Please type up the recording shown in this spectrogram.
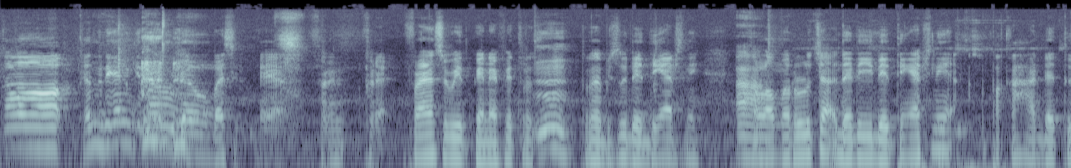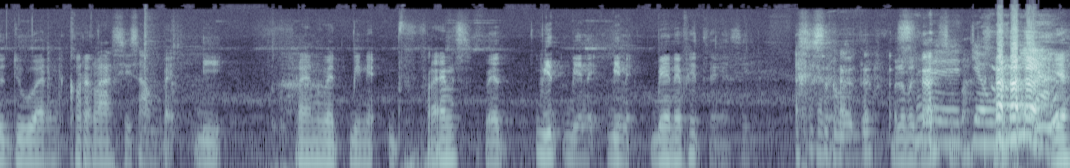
kalau kan tadi kan kita udah membahas kayak friend, fri- friends with benefit terus, terus habis itu dating apps nih. Ah. kalau menurut lu Cak dari dating apps nih apakah ada tujuan korelasi sampai di friend with bene, friends with with bene, bene- benefit ya nggak sih? Belum betul sih sejauh ini ya? Iya,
